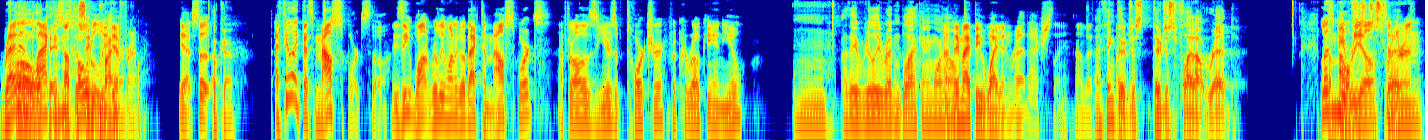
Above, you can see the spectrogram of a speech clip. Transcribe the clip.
Red and oh, black okay, is not totally different. color. Yeah, so Okay. I feel like that's mousesports though. Does he want really want to go back to mousesports after all those years of torture for Kuroky and you? Mm, are they really red and black anymore? Uh, though? they might be white and red actually. Now that I think they're it. just they're just flat out red. Let's the be real, SyndereN.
